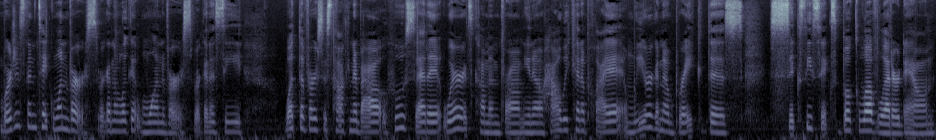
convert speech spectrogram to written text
we're just going to take one verse. We're going to look at one verse. We're going to see what the verse is talking about, who said it, where it's coming from, you know, how we can apply it. And we are going to break this 66 book love letter down,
